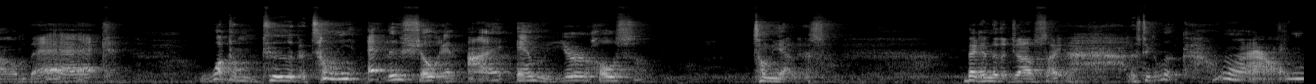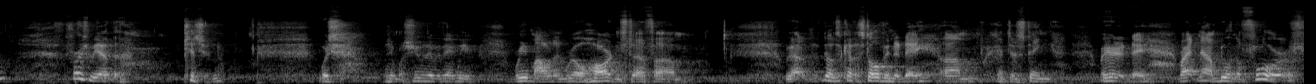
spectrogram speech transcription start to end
I'm back. Welcome to the Tony Atliss Show, and I am your host, Tony Atliss. Back into the job site. Let's take a look. Wow. First, we have the kitchen, which my shoes, everything we remodeling real hard and stuff. Um, we got this kind of stove in today. Um, we got this thing right here today. Right now, I'm doing the floors,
